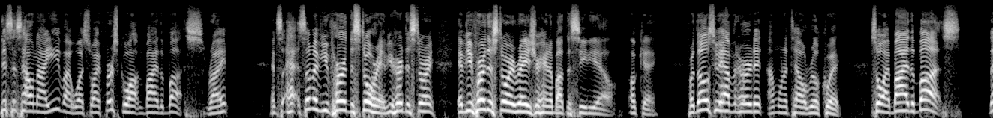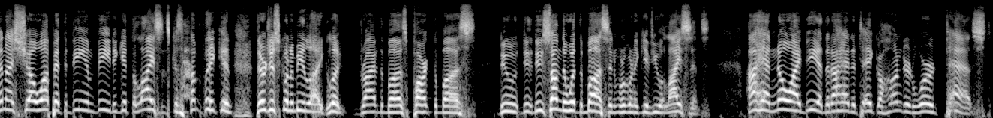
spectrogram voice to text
this is how naive I was. So I first go out and buy the bus, right? And so, some of you've heard the story. Have you heard the story? If you've heard the story, raise your hand about the CDL. Okay. For those who haven't heard it, I'm going to tell it real quick. So I buy the bus. Then I show up at the DMV to get the license because I'm thinking they're just going to be like, look, drive the bus, park the bus, do, do, do something with the bus, and we're going to give you a license. I had no idea that I had to take a 100 word test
